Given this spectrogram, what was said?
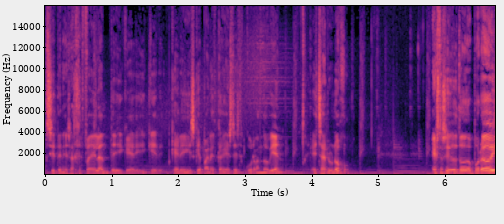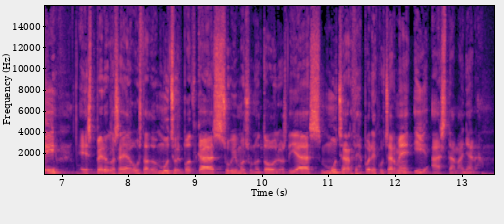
Si tenéis a jefe delante y que, queréis que parezca que estéis currando bien, echarle un ojo. Esto ha sido todo por hoy. Espero que os haya gustado mucho el podcast. Subimos uno todos los días. Muchas gracias por escucharme y hasta mañana.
